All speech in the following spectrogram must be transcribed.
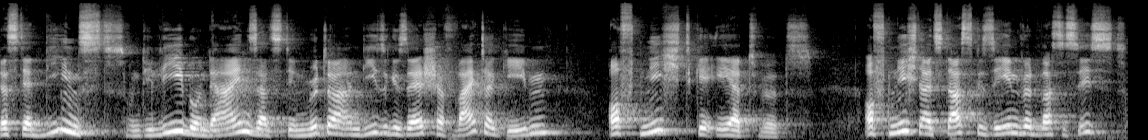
dass der Dienst und die Liebe und der Einsatz, den Mütter an diese Gesellschaft weitergeben, oft nicht geehrt wird, oft nicht als das gesehen wird, was es ist.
